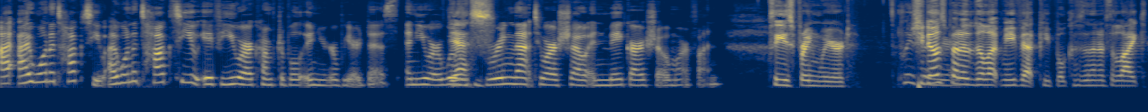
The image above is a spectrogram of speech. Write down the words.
I, I want to talk to you. I want to talk to you if you are comfortable in your weirdness and you are willing Yes. to bring that to our show and make our show more fun. Please bring weird. Please, She knows weird. better than to let me vet people because then if they're like,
